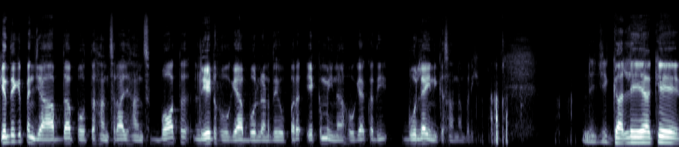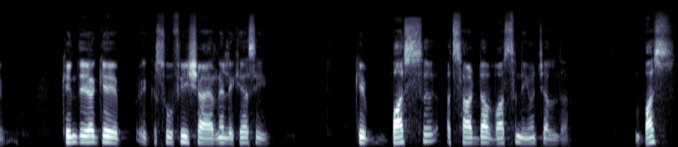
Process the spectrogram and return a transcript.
ਕਹਿੰਦੇ ਕਿ ਪੰਜਾਬ ਦਾ ਪੁੱਤ ਹੰਸਰਾਜ ਹੰਸ ਬਹੁਤ ਲੇਟ ਹੋ ਗਿਆ ਬੋਲਣ ਦੇ ਉੱਪਰ ਇੱਕ ਮਹੀਨਾ ਹੋ ਗਿਆ ਕਦੀ ਬੋਲਿਆ ਹੀ ਨਹੀਂ ਕਿਸਾਨਾਂ ਬਾਰੇ ਨਹੀਂ ਜੀ, ਗੱਲ ਇਹ ਆ ਕਿ ਕਹਿੰਦੇ ਆ ਕਿ ਇੱਕ ਸੂਫੀ ਸ਼ਾਇਰ ਨੇ ਲਿਖਿਆ ਸੀ ਕਿ ਬਸ ਸਾਡਾ ਵਸ ਨਹੀਂ ਉਹ ਚੱਲਦਾ। ਬਸ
